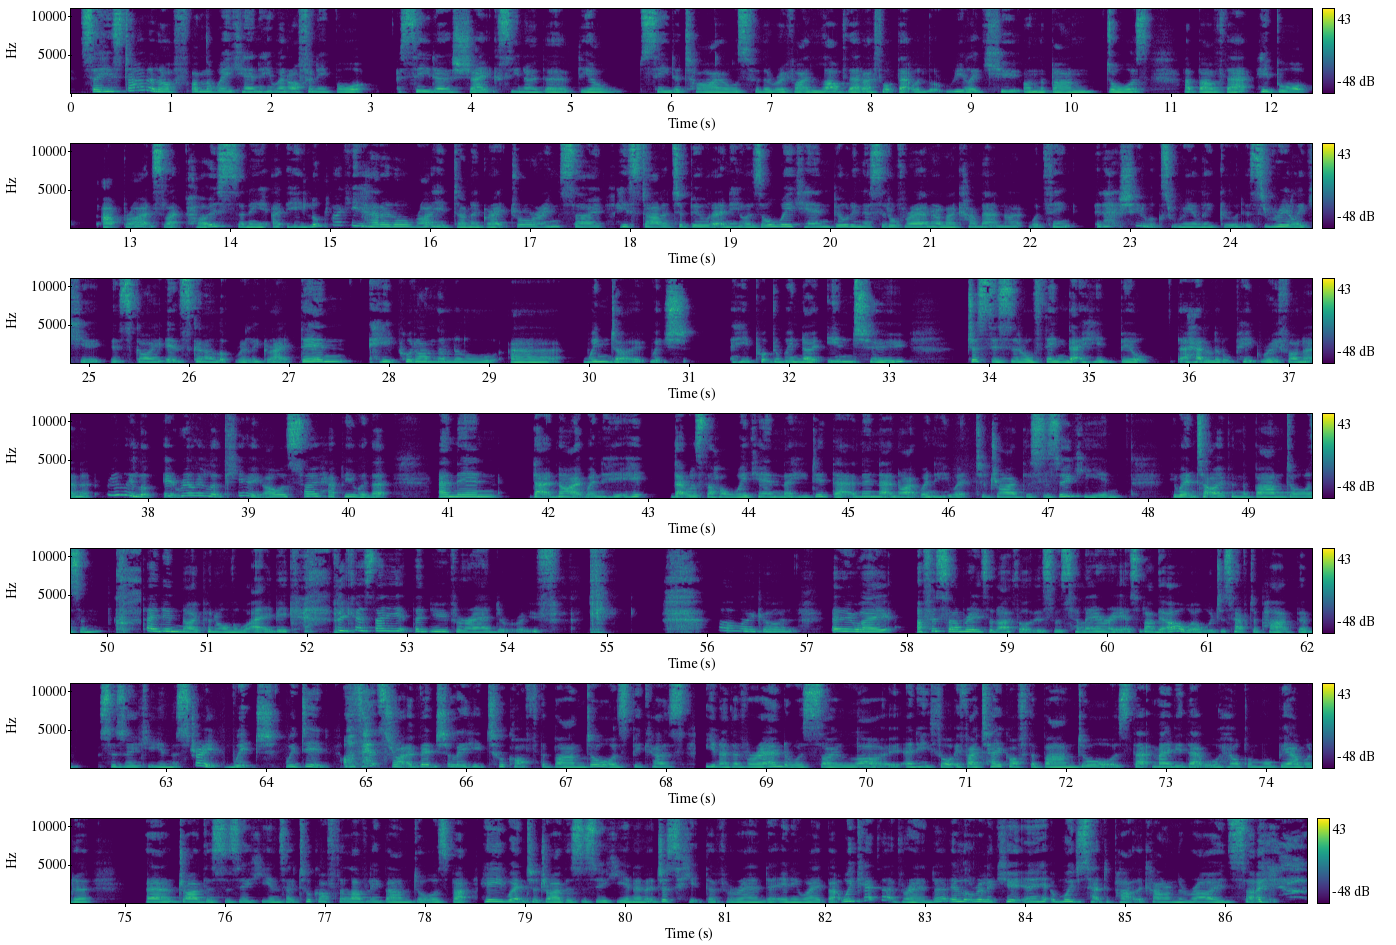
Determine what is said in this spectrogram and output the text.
So he started off on the weekend. He went off and he bought cedar shakes, you know, the, the old cedar tiles for the roof. I love that. I thought that would look really cute on the barn doors above that. He bought uprights like posts and he he looked like he had it all right he'd done a great drawing so he started to build it and he was all weekend building this little veranda and I come out and I would think it actually looks really good it's really cute it's going it's going to look really great then he put on the little uh, window, which he put the window into just this little thing that he'd built that had a little peak roof on it, and it really looked it really looked cute. I was so happy with it. And then that night when he, he that was the whole weekend that he did that, and then that night when he went to drive the Suzuki in, he went to open the barn doors and they didn't open all the way because because they hit the new veranda roof. oh my god. Anyway, for some reason, I thought this was hilarious. And I thought, oh, well, we'll just have to park the Suzuki in the street, which we did. Oh, that's right. Eventually, he took off the barn doors because, you know, the veranda was so low. And he thought, if I take off the barn doors, that maybe that will help and we'll be able to uh, drive the Suzuki in. So took off the lovely barn doors, but he went to drive the Suzuki in and it just hit the veranda anyway. But we kept that veranda. It looked really cute and we just had to park the car on the road. So,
